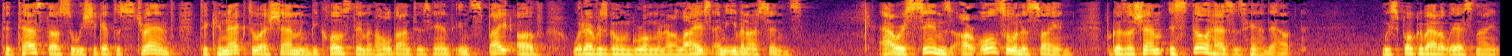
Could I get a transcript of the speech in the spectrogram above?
to test us so we should get the strength to connect to Hashem and be close to Him and hold on to His hand in spite of whatever's going wrong in our lives and even our sins. Our sins are also an asayin because Hashem is, still has His hand out. We spoke about it last night.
